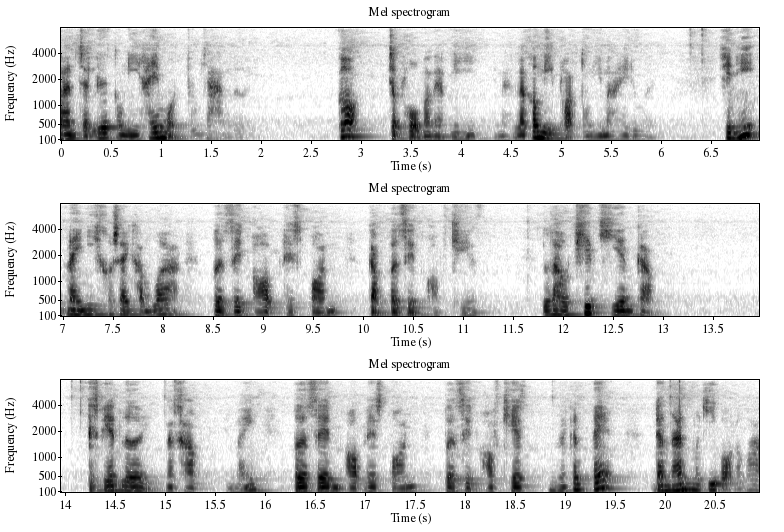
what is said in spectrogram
มันจะเลือกตรงนี้ให้หมดทุกอย่างเลย ก็จะโผล่มาแบบนี้แล้วก็มีพลอตตรงนี้มาให้ด้วย ทีนี้ในนี้เขาใช้คำว่า percent of response กับ percent of case เราเทียบเคียงกับ SPS เลยนะครับเห็นไหม percent of response percent of case เหมือนกันเป๊ะ ดังนั้นเมื่อกี้บอกแล้วว่า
